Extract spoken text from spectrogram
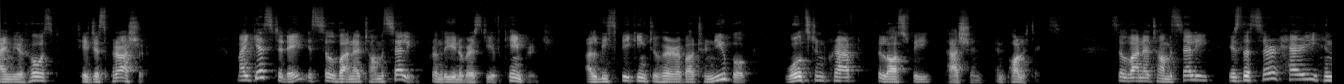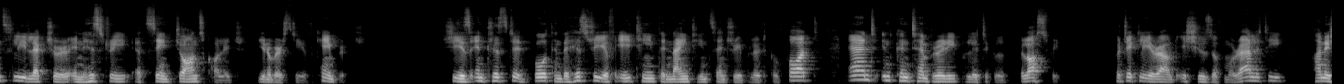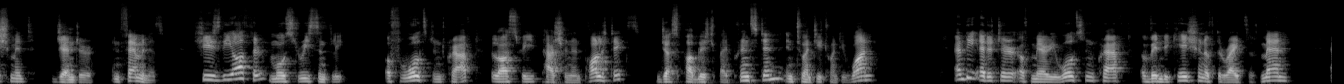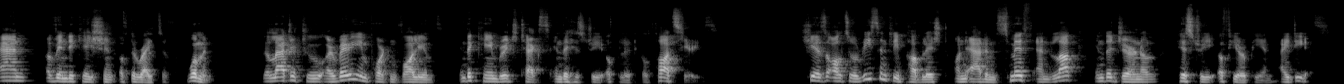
I'm your host, Tejas Parashar. My guest today is Sylvana Tomaselli from the University of Cambridge. I'll be speaking to her about her new book, Wollstonecraft Philosophy, Passion, and Politics. Sylvana Tomaselli is the Sir Harry Hinsley Lecturer in History at St. John's College, University of Cambridge. She is interested both in the history of 18th and 19th century political thought and in contemporary political philosophy, particularly around issues of morality, punishment, gender, and feminism. She is the author, most recently, of Wollstonecraft Philosophy, Passion, and Politics, just published by Princeton in 2021, and the editor of Mary Wollstonecraft, A Vindication of the Rights of Men, and A Vindication of the Rights of Women. The latter two are very important volumes in the Cambridge Texts in the History of Political Thought series. She has also recently published on Adam Smith and Locke in the journal History of European Ideas.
